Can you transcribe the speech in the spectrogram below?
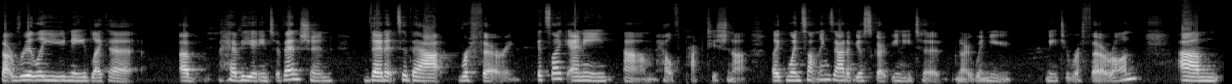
but really you need like a, a heavier intervention. Then it's about referring. It's like any um, health practitioner. Like when something's out of your scope, you need to know when you need to refer on. Um,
